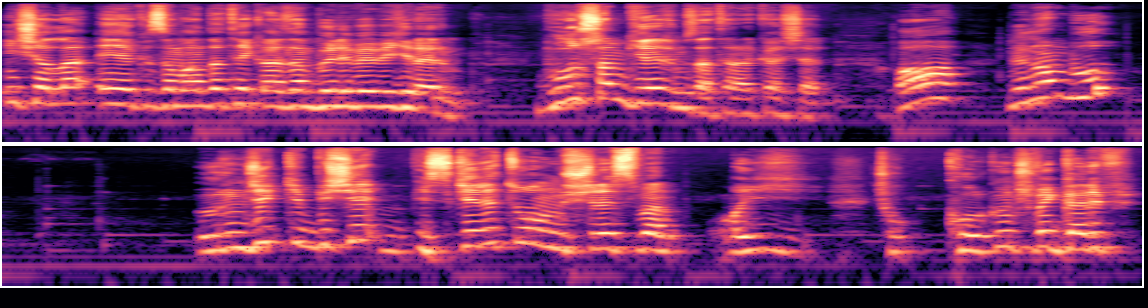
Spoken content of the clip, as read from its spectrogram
İnşallah en yakın zamanda tekrardan böyle bir eve girerim. Bulursam girerim zaten arkadaşlar. Aa ne lan bu? Örümcek gibi bir şey iskelet olmuş resmen. Ay çok korkunç ve garip.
